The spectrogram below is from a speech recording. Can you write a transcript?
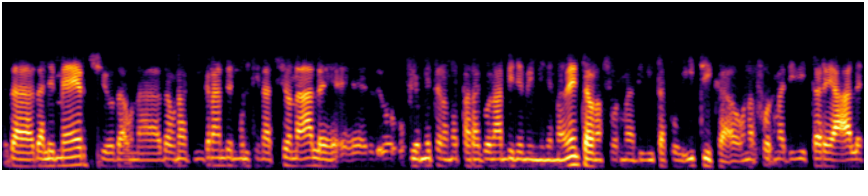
da, dalle merci o da una, da una grande multinazionale eh, ovviamente non è paragonabile minimamente a una forma di vita politica o una forma di vita reale.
